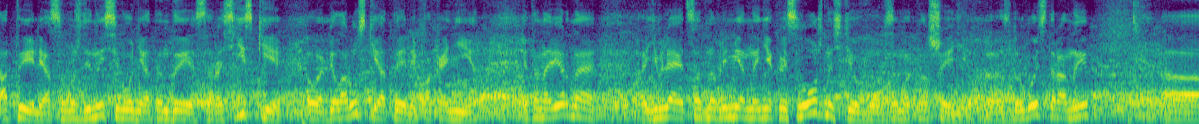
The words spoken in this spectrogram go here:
отели освобождены сегодня от НДС, а российские, о, белорусские отели пока нет. Это, наверное, является одновременно некой сложностью в взаимоотношениях. С другой стороны, э,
